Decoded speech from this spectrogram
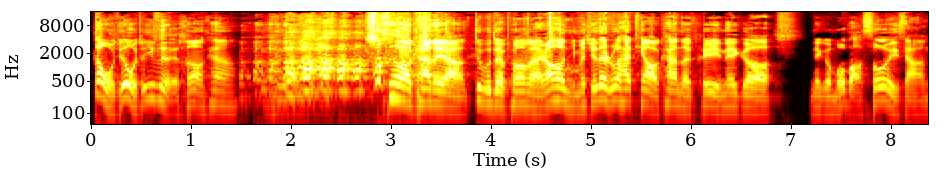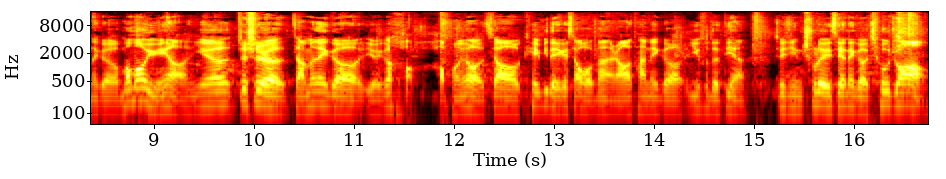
但我觉得我这衣服也很好看啊，是很好看的呀，对不对，朋友们？然后你们觉得如果还挺好看的，可以那个那个某宝搜一下那个猫猫云啊，因为这是咱们那个有一个好好朋友叫 KB 的一个小伙伴，然后他那个衣服的店最近出了一些那个秋装，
